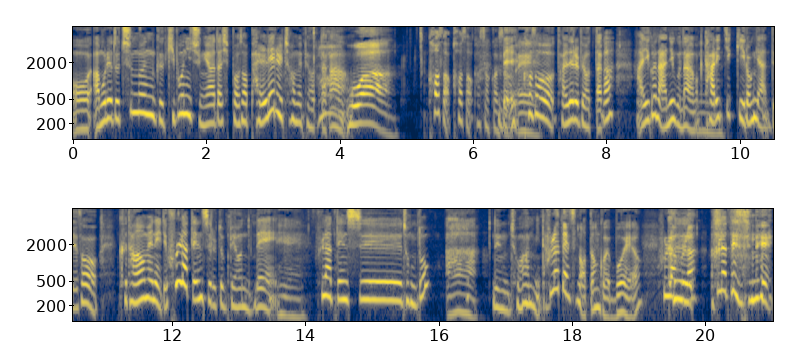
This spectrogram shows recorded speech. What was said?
어, 아무래도 춤은 그 기본이 중요하다 싶어서 발레를 처음에 배웠다가 우와. 커서, 커서. 커서 커서. 네, 예. 커서 발레를 배웠다가 아 이건 아니구나 막 음. 다리 찢기 이런 게 안 돼서 그 다음에는 이제 훌라 댄스를 좀 배웠는데 예. 훌라 댄스 정도는 아, 좋아합니다. 훌라 댄스는 어떤 거예요? 뭐예요? 훌라 그 훌라? 훌라 댄스는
